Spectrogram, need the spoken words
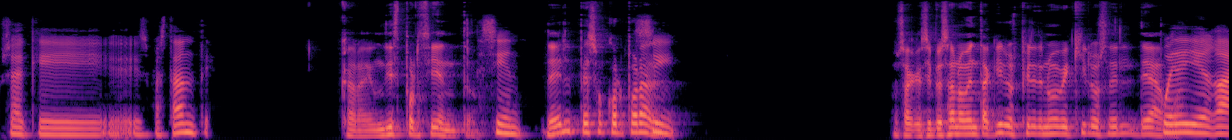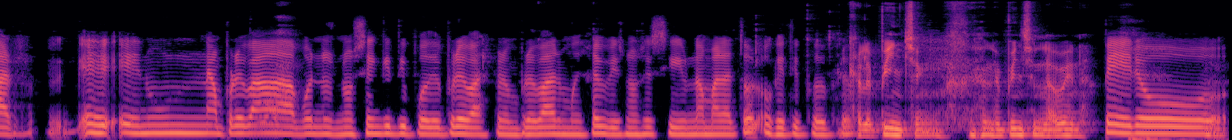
O sea que es bastante. Caray, un 10%. Sí. ¿Del peso corporal? Sí. O sea, que si pesa 90 kilos, pierde 9 kilos de, agua. Puede llegar eh, en una prueba, bueno, no sé en qué tipo de pruebas, pero en pruebas muy heavy, no sé si una maratón o qué tipo de prueba. Que le pinchen, le pinchen la vena. Pero,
